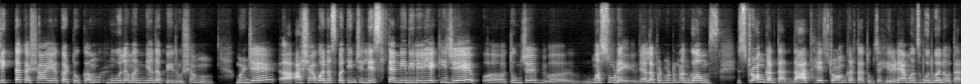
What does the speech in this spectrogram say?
तिक्तकषाय कटुकम, मूलमन्य दृशम. म्हणजे अशा वनस्पतींची लिस्ट त्यांनी दिलेली आहे, की जे तुमचे मसुडे ज्याला आपण म्हणतो ना गम्स स्ट्राँग करतात. दात हे स्ट्राँग करतात तुमचे, हिरड्या मजबूत बनवतात.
